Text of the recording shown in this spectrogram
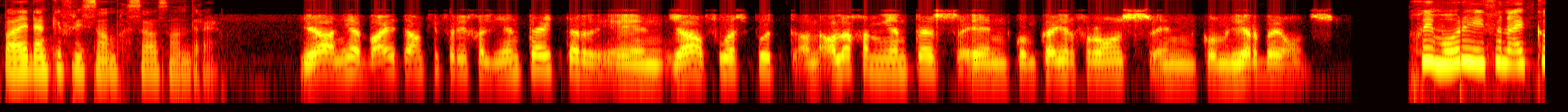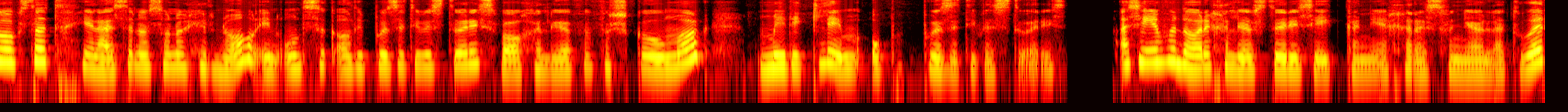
Baie dankie vir die saamgesels Andre. Ja, nee, baie dankie vir die geleentheid en ja, voorspoed aan alle gemeentes en kom kuier vir ons en kom leer by ons. Goeiemôre hier vanuit Kaapstad. Jy luister na Sondagjoernaal en ons soek al die positiewe stories waar geloof 'n verskil maak met die klem op positiewe stories. As jy een van daardie geloofstories het, kan jy gerus van jou laat hoor.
